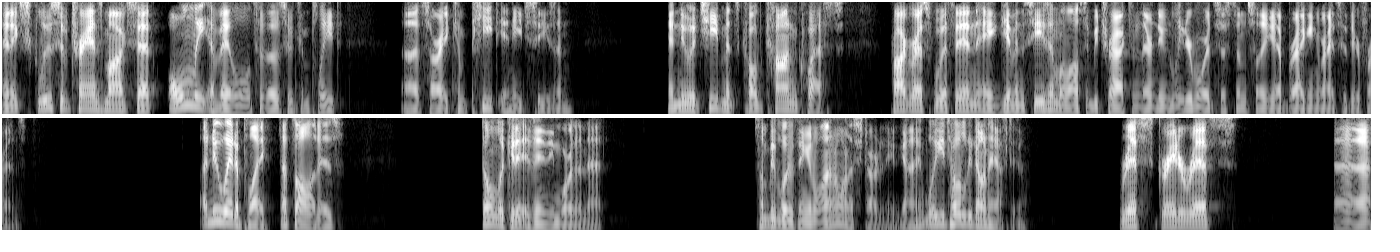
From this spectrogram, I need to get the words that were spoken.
An exclusive transmog set only available to those who complete, uh, sorry, compete in each season, and new achievements called conquests Progress within a given season will also be tracked in their new leaderboard system, so you have bragging rights with your friends. A new way to play. That's all it is. Don't look at it as anything more than that. Some people are thinking, well, I don't want to start a new guy. Well, you totally don't have to. Rifts, greater rifts, uh,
